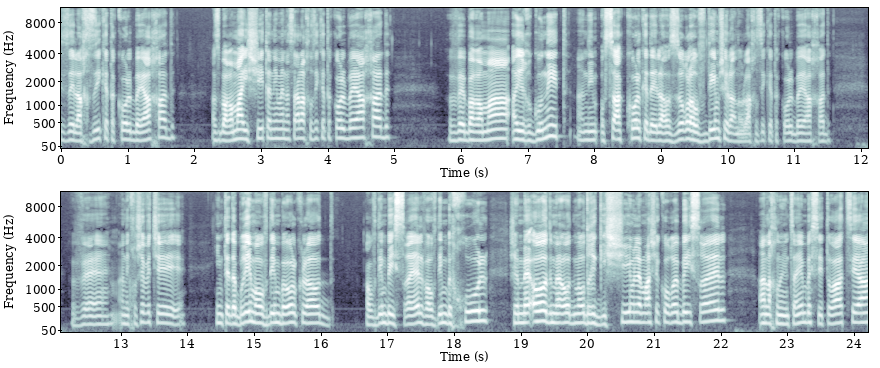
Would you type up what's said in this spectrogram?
זה להחזיק את הכל ביחד. אז ברמה האישית אני מנסה להחזיק את הכל ביחד, וברמה הארגונית אני עושה הכל כדי לעזור לעובדים שלנו להחזיק את הכל ביחד. ואני חושבת שאם תדברי עם העובדים ב-all cloud, העובדים בישראל והעובדים בחו"ל, שמאוד מאוד מאוד רגישים למה שקורה בישראל, אנחנו נמצאים בסיטואציה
